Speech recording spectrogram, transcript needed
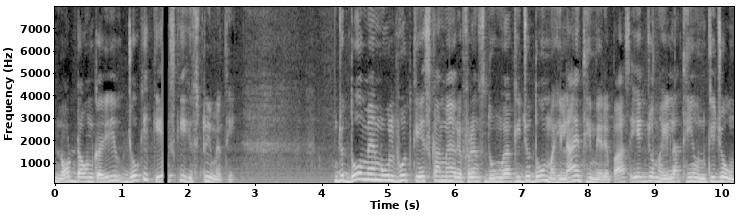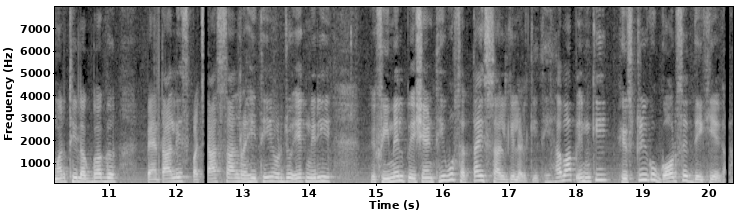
नोट डाउन करी, जो कि केस की हिस्ट्री में थी। जो दो मैं मूलभूत केस का मैं रेफरेंस दूँगा कि जो दो महिलाएँ थी मेरे पास, एक जो महिला थी, उनकी जो उम्र थी लगभग 45-50 साल रही थी और जो एक मेरी फीमेल पेशेंट थी, वो 27 साल की लड़की थी। अब आप इनकी हिस्ट्री को गौर से देखिएगा।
